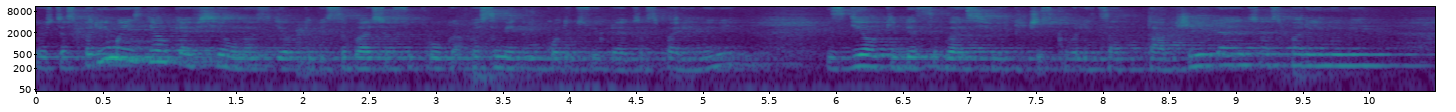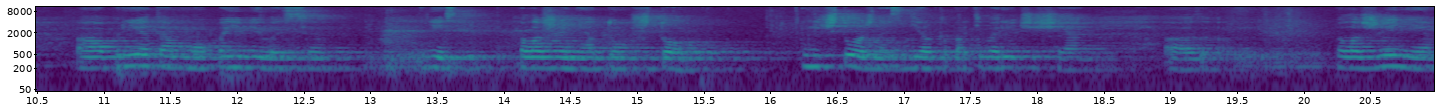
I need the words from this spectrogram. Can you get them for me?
То есть оспоримые сделки, а все у нас сделки без согласия супруга по семейному кодексу являются оспоримыми. Сделки без согласия юридического лица также являются оспоримыми. А, При этом появилось, э, есть положение о том, что ничтожная сделка, противоречащая а, положениям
